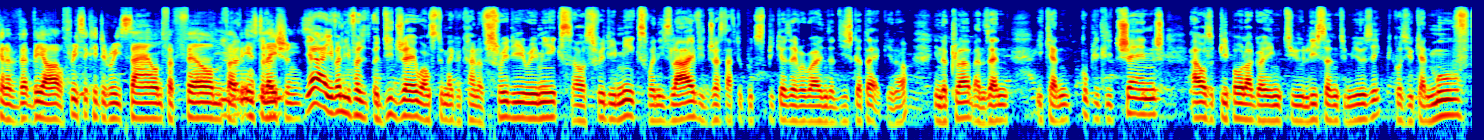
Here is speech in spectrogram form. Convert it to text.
kind of VR 360 degree sound for film, even, for installations. Even, yeah, even if a, a, DJ wants to make a kind of 3D remix or 3D mix when he's live, you just have to put speakers everywhere in the discotheque, you know, in the club, and then he can completely change how the people are going to listen to music because you can move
